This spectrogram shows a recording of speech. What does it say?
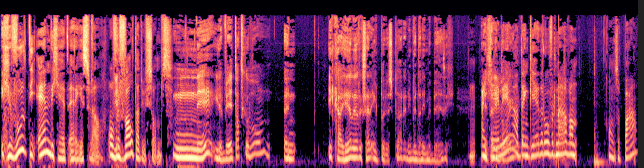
Je voelt die eindigheid ergens wel. Overvalt dat u soms? Nee, je weet dat gewoon. En ik ga heel eerlijk zijn, ik berust daar en ik ben daar niet mee bezig. En Is dat jij, Lena, denk jij erover na van... Onze pa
